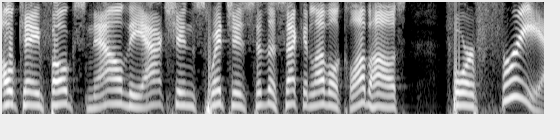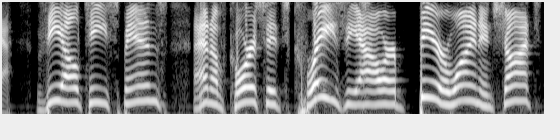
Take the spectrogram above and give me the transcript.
Okay, folks, now the action switches to the second level clubhouse for free VLT spins. And of course, it's crazy hour beer, wine, and shots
